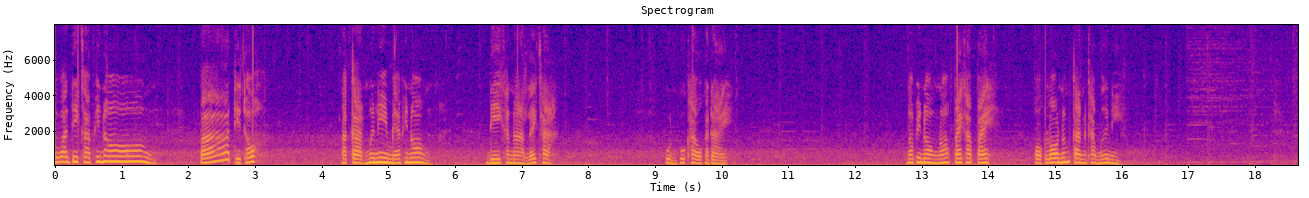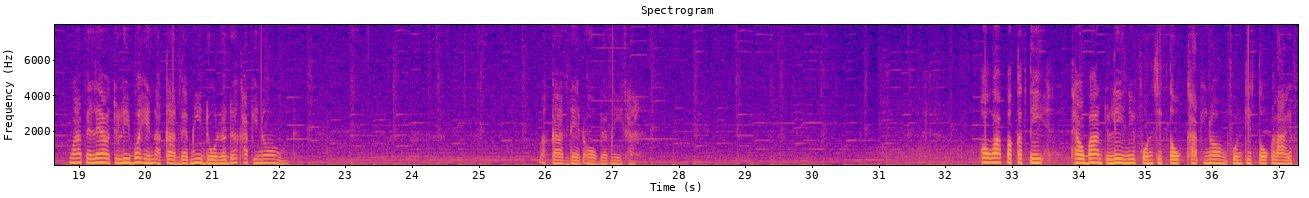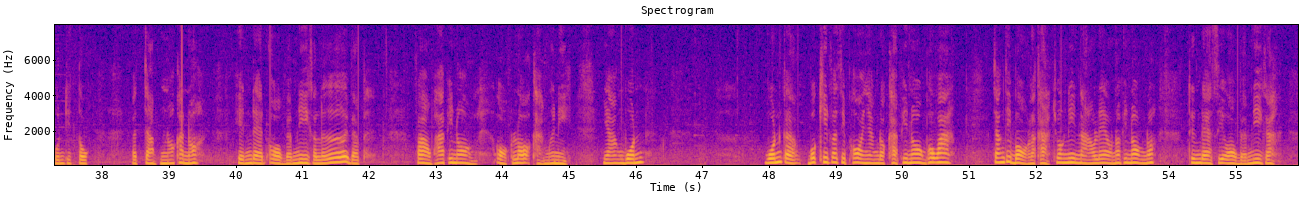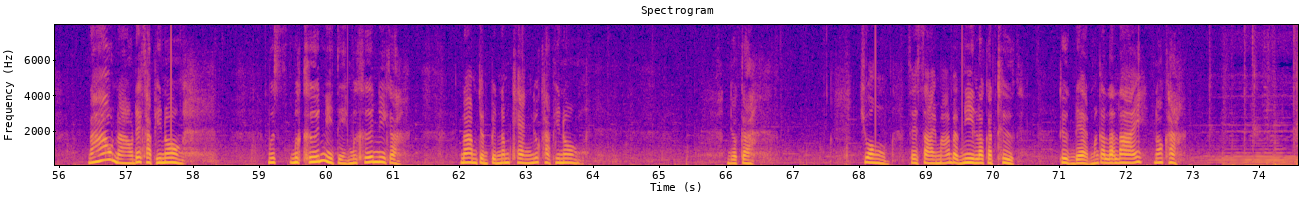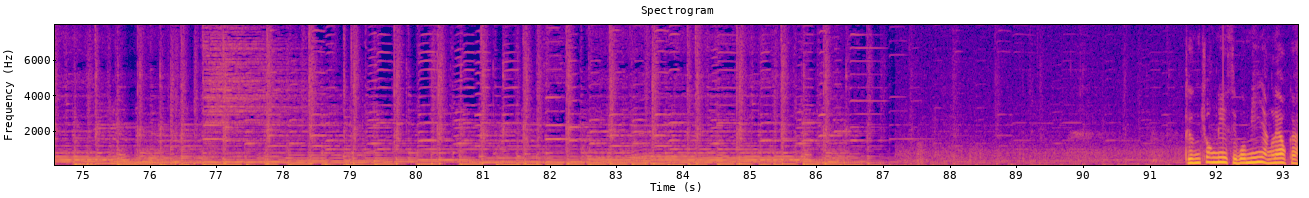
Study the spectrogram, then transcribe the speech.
สวัสดีค่ะพี่น้องป้าทิโทอากาศมื้อนี้แม้พี่น้อง ดีขนาดเลยค่ะหุ่นภูเขากระไดเนาะพี่น้องเนาะไปค่ะไป ออกรอน้ำกันค่ะมื้อนี้ว่าไปแล้วจุลีบ่เห็นอากาศแบบนี้โดนแล้วเด้อค่ะพี่น้อง อากาศแดดออกแบบนี้ค่ะ ราะว่าปกติแถวบ้านจุลี่นี่ฝนจิตกค่ะพี่น้องฝนจิตกหลายฝนจิตกประจำเนาะค่ะเนาะเห็นแดดออกแบบนี้ก็เลย แบบฝ้าวพาพี่น้องออกเลาะค่ะมือนี้ยางวนวนกับบกคิดว่าสิพ่อยังดอกค่ะพี่น้อง เพราะว่าจังที่บอกละค่ะ ช่วงนี้หนาวแล้วเนาะพี่น้องเนาะถึงแดดสิออกแบบนี้ก็หนาวหนาวได้ค่ะพี่น้องมือมือคืนนี่ติมือคืนนี่ก็ น้ำจนเป็นน้ำแข็งอยู่ค่ะพี่น้อง เดี๋ยวกะช่วงสายๆมาแบบนี้แล้วก็ถึกถึกแดดมันก็ละลายเนาะค่ะ ถึงช่วงนี้สิบ่มีอย่างแล้วกะ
